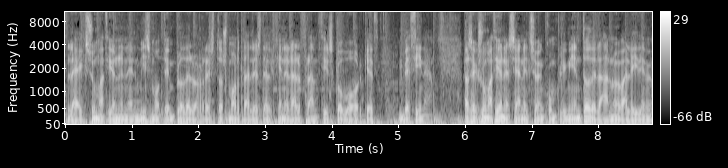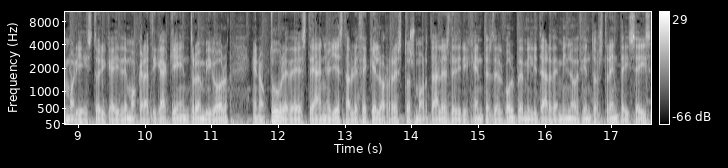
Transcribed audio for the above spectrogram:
la exhumación en el mismo templo de los restos mortales del general Francisco Borquez Vecina. Las exhumaciones se han hecho en cumplimiento de la nueva Ley de Memoria Histórica y Democrática que entró en vigor en octubre de este año y establece que los restos mortales de dirigentes del golpe militar de 1936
